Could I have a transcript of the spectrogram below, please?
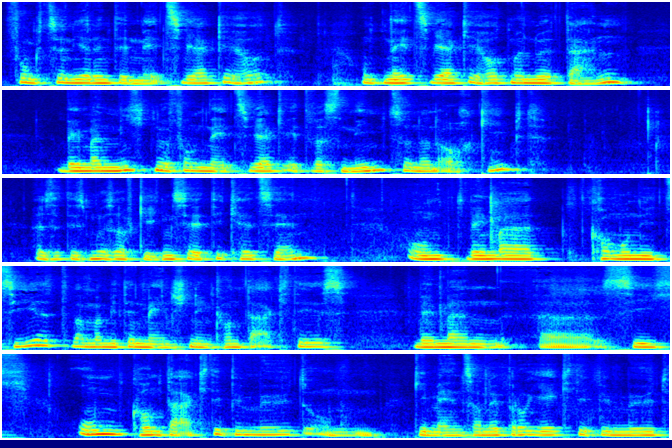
funktionierende Netzwerke hat, und Netzwerke hat man nur dann, wenn man nicht nur vom Netzwerk etwas nimmt, sondern auch gibt. Also das muss auf Gegenseitigkeit sein. Und wenn man kommuniziert, wenn man mit den Menschen in Kontakt ist, wenn man äh, sich um Kontakte bemüht, um gemeinsame Projekte bemüht.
